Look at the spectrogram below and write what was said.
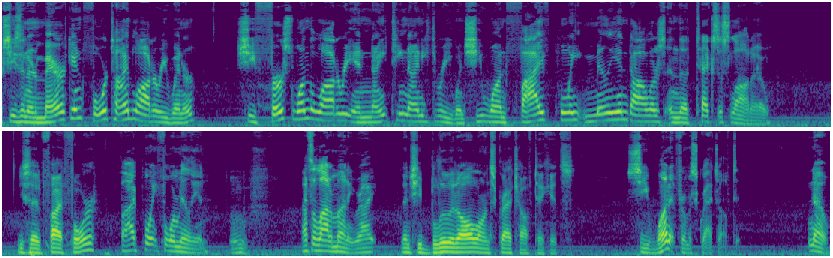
she's an American four-time lottery winner. She first won the lottery in 1993 when she won five point million dollars in the Texas Lotto. You said five four. 5.4 million. Oof. That's a lot of money, right? Then she blew it all on scratch off tickets. She won it from a scratch off. ticket. no,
